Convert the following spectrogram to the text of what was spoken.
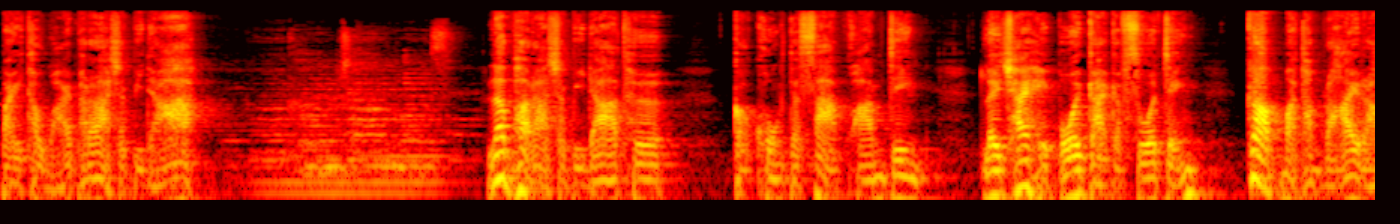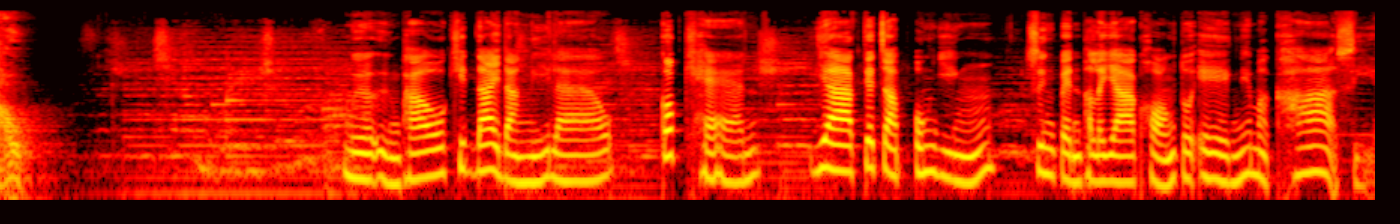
ไปถวายพระราชบิดา และพระราชบิดาเธอ ก็คงจะทราบความจริง เลยใช้ให้โป้ยกายกับสัวเจ๋ง กลับมาทำร้ายเรา เมื่ออึ่งเผาคิดได้ดังนี้แล้ว ก็แขน อยากจะจับองค์หญิง ซึ่งเป็นภรรยาของตัวเองเนี่ยมาฆ่าเสีย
